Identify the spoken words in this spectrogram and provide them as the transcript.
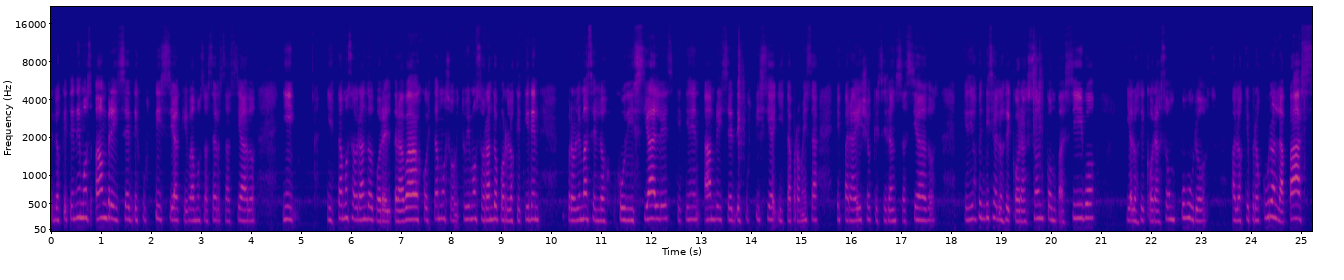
de los que tenemos hambre y sed de justicia que vamos a ser saciados. Y y estamos orando por el trabajo, estamos, estuvimos orando por los que tienen problemas en los judiciales, que tienen hambre y sed de justicia y esta promesa es para ellos que serán saciados. Que Dios bendice a los de corazón compasivo y a los de corazón puros, a los que procuran la paz,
